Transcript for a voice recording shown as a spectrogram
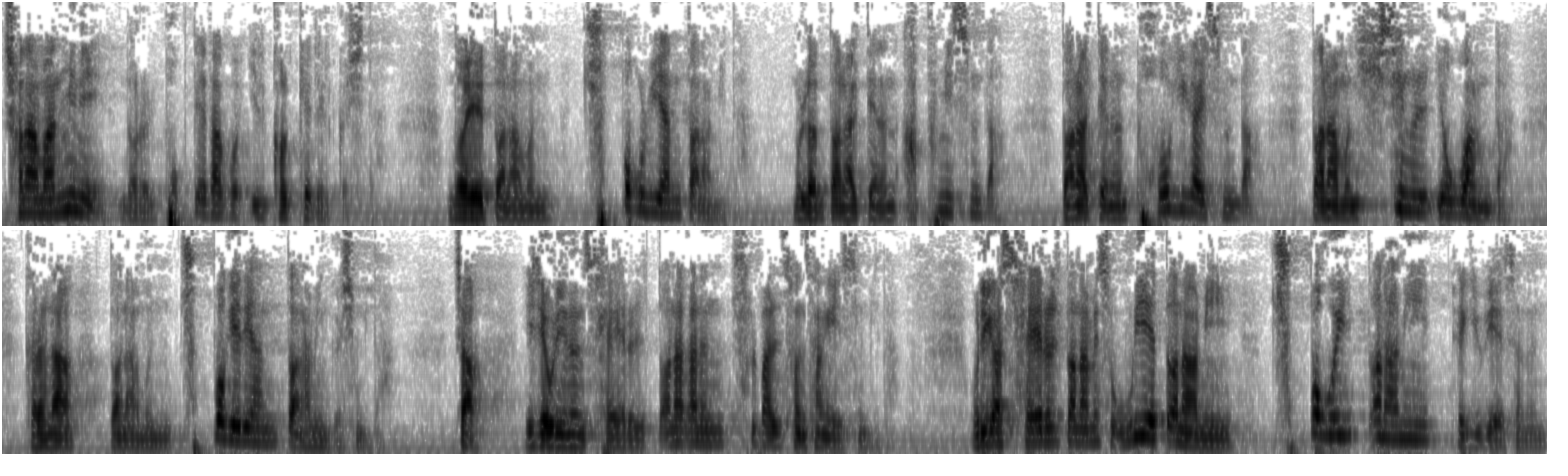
천하만민이 너를 복되다고 일컬게 될 것이다. 너의 떠남은 축복을 위한 떠남이다. 물론 떠날 때는 아픔이 있습니다. 떠날 때는 포기가 있습니다. 떠남은 희생을 요구합니다. 그러나 떠남은 축복에 대한 떠남인 것입니다. 자, 이제 우리는 새해를 떠나가는 출발선상에 있습니다. 우리가 새해를 떠나면서 우리의 떠남이 축복의 떠남이 되기 위해서는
